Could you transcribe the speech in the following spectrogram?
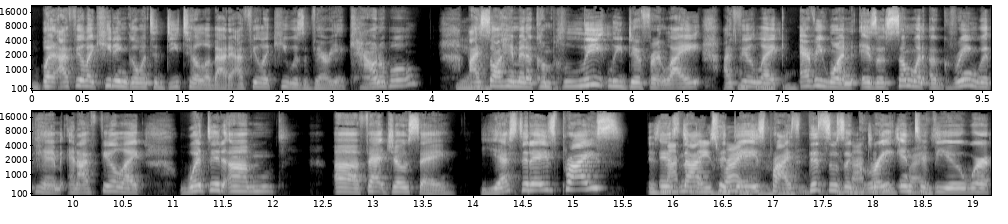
But I feel like he didn't go into detail about it. I feel like he was very accountable. I saw him in a completely different light. I feel like Absolutely. everyone is a, someone agreeing with him, and I feel like what did um uh Fat Joe say? Yesterday's price It's is not, not today's, today's, price. price. This was It's a great today's price. interview where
